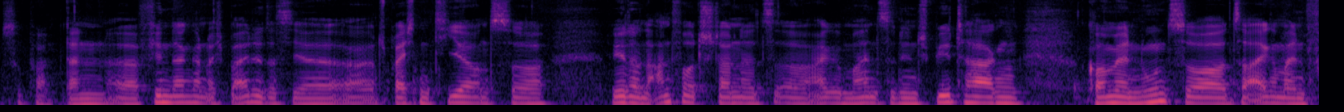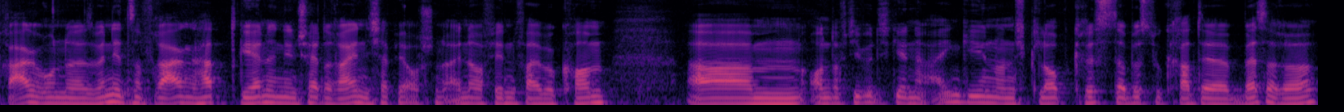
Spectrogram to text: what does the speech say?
super. Dann äh, vielen Dank an euch beide, dass ihr äh, entsprechend hier uns zur Rede und Antwort standet, äh, allgemein zu den Spieltagen. Kommen wir nun zur, zur allgemeinen Fragerunde. Also wenn ihr jetzt noch Fragen habt, gerne in den Chat rein. Ich habe ja auch schon eine auf jeden Fall bekommen. Ähm, und auf die würde ich gerne eingehen. Und ich glaube, Chris, da bist du gerade der Bessere.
